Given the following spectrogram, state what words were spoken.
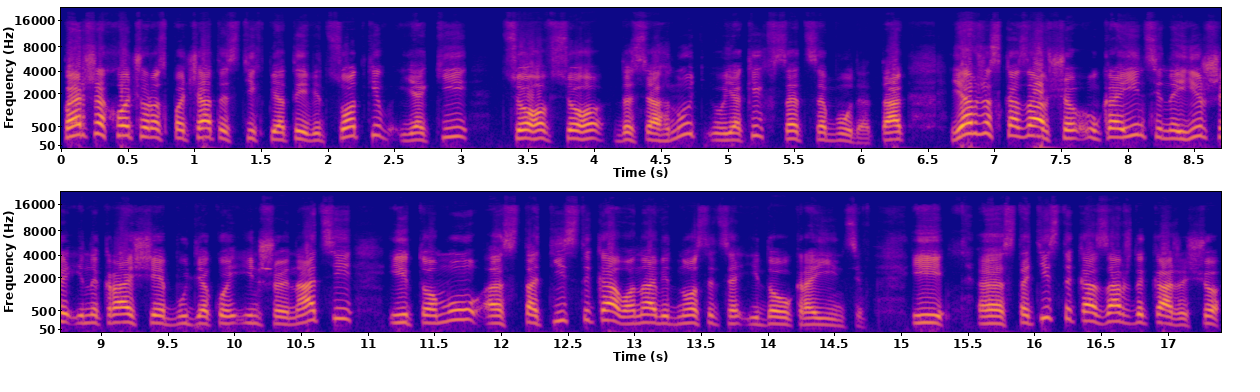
Перше, хочу розпочати з тих 5%, які цього всього досягнуть, у яких все це буде. Так я вже сказав, що українці не гірше і не краще будь-якої іншої нації, і тому е, статистика вона відноситься і до українців. І е, статистика завжди каже, що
